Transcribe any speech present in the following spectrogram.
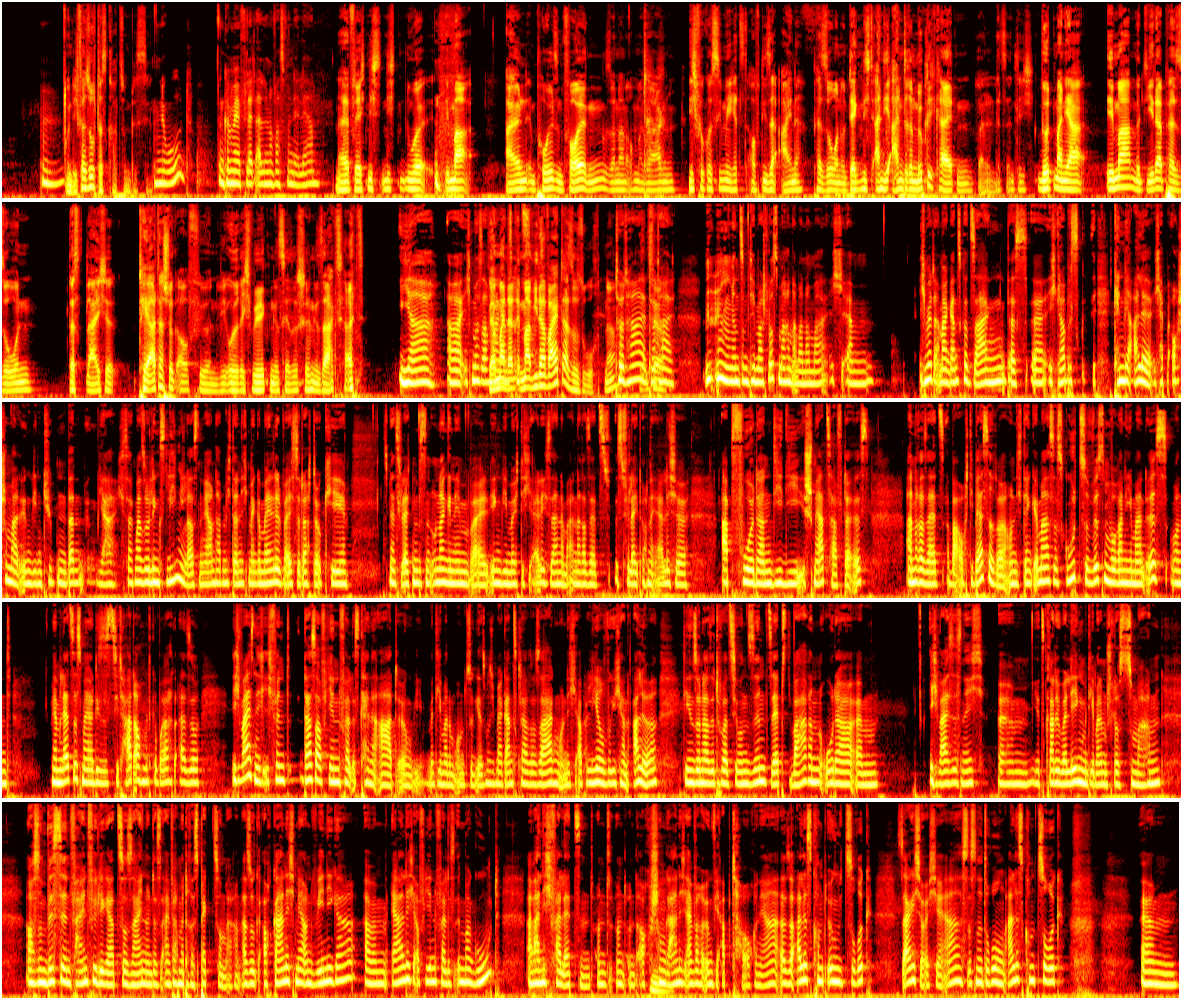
Mhm. Und ich versuche das gerade so ein bisschen. Na gut. Dann können wir ja vielleicht alle noch was von dir lernen. Naja, vielleicht nicht, nicht nur immer allen Impulsen folgen, sondern auch mal sagen, ich fokussiere mich jetzt auf diese eine Person und denke nicht an die anderen Möglichkeiten, weil letztendlich wird man ja immer mit jeder Person das gleiche Theaterstück aufführen, wie Ulrich Wilken es ja so schön gesagt hat. Ja, aber ich muss auch Wenn man dann immer wieder weiter so sucht, ne? Total, total. Ja und zum Thema Schluss machen aber nochmal. Ich, ähm, ich möchte einmal ganz kurz sagen, dass äh, ich glaube, es kennen wir alle. Ich habe auch schon mal irgendwie einen Typen dann, ja, ich sag mal so links liegen lassen, ja, und habe mich dann nicht mehr gemeldet, weil ich so dachte, okay, ist mir jetzt vielleicht ein bisschen unangenehm, weil irgendwie möchte ich ehrlich sein, aber andererseits ist vielleicht auch eine ehrliche Abfuhr dann die, die schmerzhafter ist. Andererseits aber auch die bessere. Und ich denke immer, es ist gut zu wissen, woran jemand ist. Und wir haben letztes Mal ja dieses Zitat auch mitgebracht. Also ich weiß nicht, ich finde, das auf jeden Fall ist keine Art, irgendwie mit jemandem umzugehen. Das muss ich mir ganz klar so sagen. Und ich appelliere wirklich an alle, die in so einer Situation sind, selbst waren oder ähm, ich weiß es nicht, ähm, jetzt gerade überlegen, mit jemandem Schluss zu machen, auch so ein bisschen feinfühliger zu sein und das einfach mit Respekt zu machen. Also auch gar nicht mehr und weniger. Aber ähm, ehrlich auf jeden Fall ist immer gut, aber nicht verletzend und, und, und auch schon hm. gar nicht einfach irgendwie abtauchen, ja. Also alles kommt irgendwie zurück, sage ich euch hier, ja. Es ist eine Drohung, alles kommt zurück. Ähm,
